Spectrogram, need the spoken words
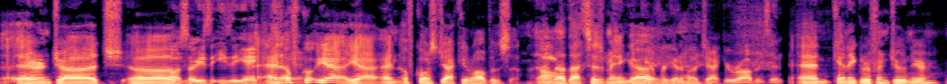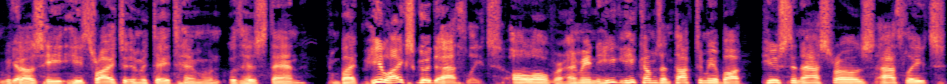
Aaron Judge, uh, oh, so he's he's a Yankee and fan. of course, yeah, yeah, and of course Jackie Robinson, Oh, and uh, that's his main guy. Can't forget yeah. about Jackie Robinson. and Kenny Griffey Jr. because he he tried to imitate him with his stand. But he likes good athletes all over. I mean, he, he comes and talks to me about Houston Astros athletes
